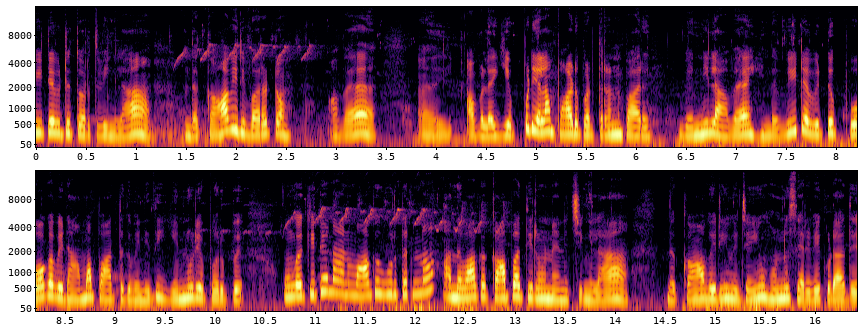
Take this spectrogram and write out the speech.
வீட்டை விட்டு துரத்துவீங்களா? அந்த காவிரி வரட்டும். அவள் அவளை எப்படியெல்லாம் பாடுபடுத்துகிறேன்னு பாரு. வெண்ணிலாவை இந்த வீட்டை விட்டு போக விடாமல் பார்த்துக்க வேண்டியது என்னுடைய பொறுப்பு. உங்ககிட்ட நான் வாக்கு கொடுத்துட்டேன்னா அந்த வாக்கை காப்பாற்றிடும்னு நினச்சிங்களா? இந்த காவேரியும் விஜயும் ஒன்றும் சேரவே கூடாது.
